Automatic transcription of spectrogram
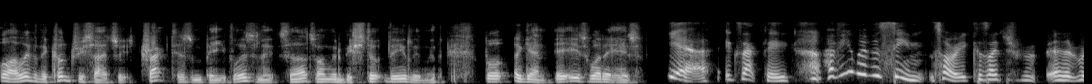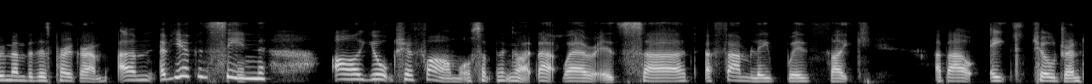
well, I live in the countryside, so it's tractors and people, isn't it? So that's what I'm going to be stuck dealing with. But again, it is what it is. Yeah, exactly. Have you ever seen? Sorry, because I just re- uh, remember this program. Um, have you ever seen our Yorkshire Farm or something like that, where it's uh, a family with like about eight children?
